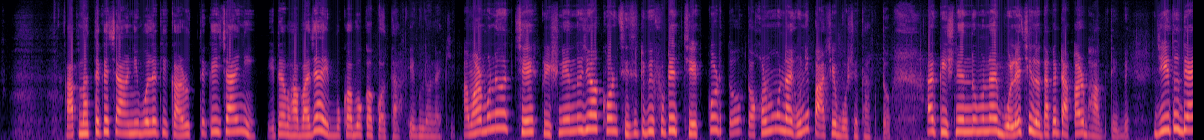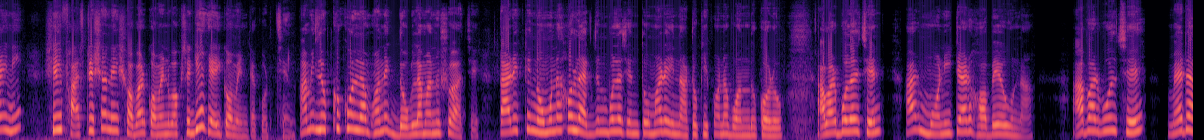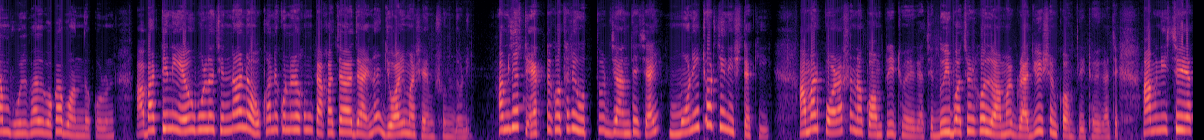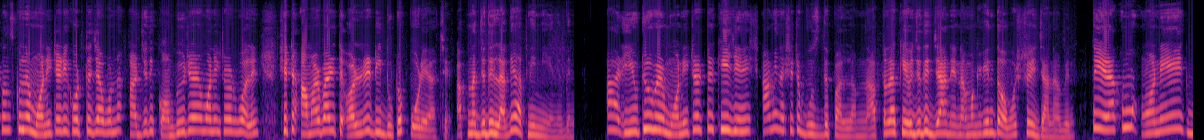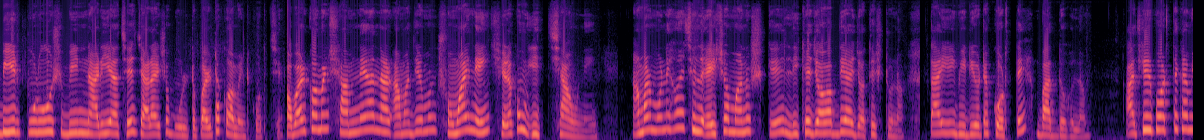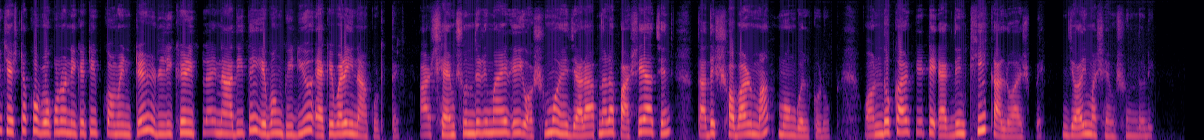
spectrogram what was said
আপনার থেকে চায়নি বলে কি কারোর থেকেই চায়নি? এটা ভাবা যায়? বোকা বোকা কথা, এগুলো নাকি। আমার মনে হচ্ছে কৃষ্ণেন্দু যখন সিসিটিভি ফুটেজ চেক করতো, তখন মনে হয় উনি পাশে বসে থাকতো। আর কৃষ্ণেন্দু মনে হয় বলেছিল, তাকে টাকার ভাগ দেবে। যেহেতু দেয়নি সেই ফার্স্টেশনে সবার কমেন্ট বক্সে গিয়ে এই কমেন্টটা করছেন। আমি লক্ষ্য করলাম অনেক দোগলা মানুষও আছে। তার একটি নমুনা হলো একজন বলেছেন, তোমার এই নাটকিপনা বন্ধ করো। আবার বলেছেন, আর মনিটার হবেও না। আবার বলছে, ম্যাডাম, ভুলভাল বকা বন্ধ করুন। আবার তিনি এও বলেছেন, না না, ওখানে কোনো রকম টাকা চাওয়া যায় না। জয় মা শ্যাম সুন্দরী আমি জাস্ট একটা কথারই উত্তর জানতে চাই মনিটর জিনিসটা কি? আমার পড়াশোনা কমপ্লিট হয়ে গেছে, দুই বছর হলো আমার গ্র্যাজুয়েশন কমপ্লিট হয়ে গেছে। আমি নিশ্চয়ই এখন স্কুলে মনিটরই করতে যাব না, আর যদি কম্পিউটারের মনিটর বলেন, সেটা আমার বাড়িতে অলরেডি দুটো পড়ে আছে। আপনার যদি লাগে, আপনি নিয়ে নেবেন। আর ইউটিউবের মনিটরটা কী জিনিস? আমি না সেটা বুঝতে পারলাম না। আপনারা কেউ যদি জানেন, আমাকে কিন্তু অবশ্যই জানাবেন। তো এরকম অনেক বীর পুরুষ, বীর নারী আছে যারা এসব উল্টোপাল্টা কমেন্ট করছে। সবার কমেন্ট সামনে আনার আমার যেমন সময় নেই, সেরকম ইচ্ছাও নেই। আমার মনে হয়েছিল এইসব মানুষকে লিখে জবাব দেওয়া যথেষ্ট না। তাই এই ভিডিওটা করতে বাধ্য হলাম। আজকের পর থেকে আমি চেষ্টা করব কোনো নেগেটিভ কমেন্টের লিখে রিপ্লাই না দিতে এবং ভিডিও একেবারেই না করতে। আর শ্যামসুন্দরী মায়ের এই অসময়ে যারা আপনারা পাশে আছেন, তাদের সবার মা মঙ্গল করুক। অন্ধকার কেটে একদিন ঠিক আলো আসবে। জয় মা শ্যামসুন্দরী।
